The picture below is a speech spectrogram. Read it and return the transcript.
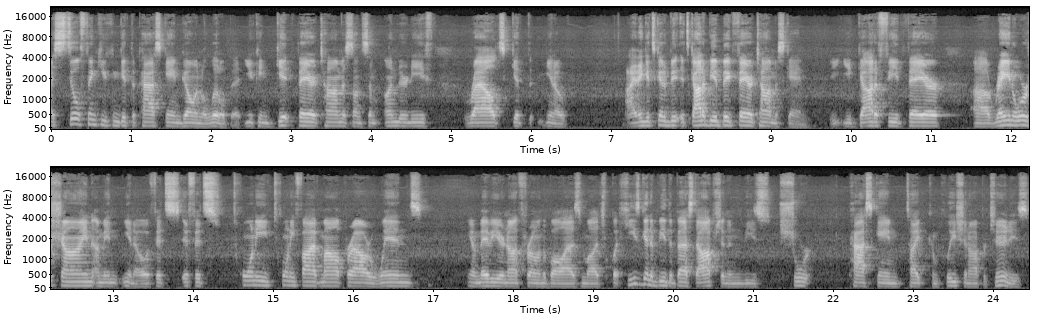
I still think you can get the pass game going a little bit. You can get Thayer Thomas on some underneath routes. Get the, you know, I think it's gonna be it's got to be a big Thayer Thomas game. You, got to feed Thayer, uh, rain or shine. I mean, you know, if it's if it's 20 25 mile per hour winds, you know, maybe you're not throwing the ball as much, but he's going to be the best option in these short pass game type completion opportunities.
